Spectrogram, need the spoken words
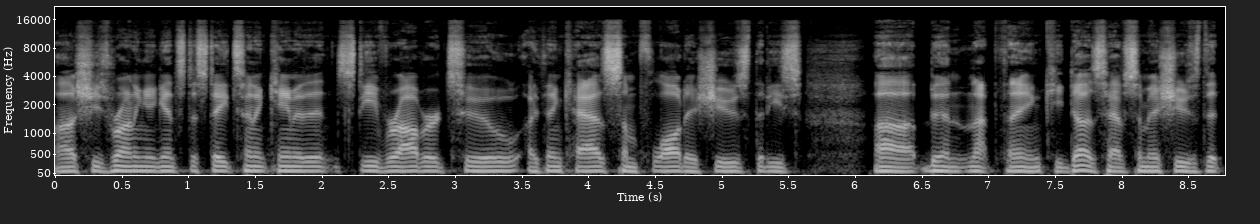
Uh, she's running against a state senate candidate, Steve Roberts, who I think has some flawed issues that he's uh, been not think he does have some issues that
